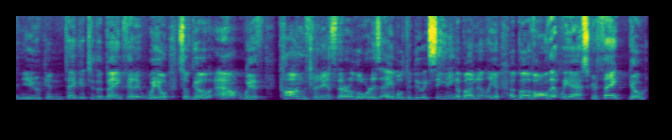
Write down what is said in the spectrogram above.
and you can take it to the bank that it will. So go out with confidence that our Lord is able to do exceeding abundantly above all that we ask or think. Go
